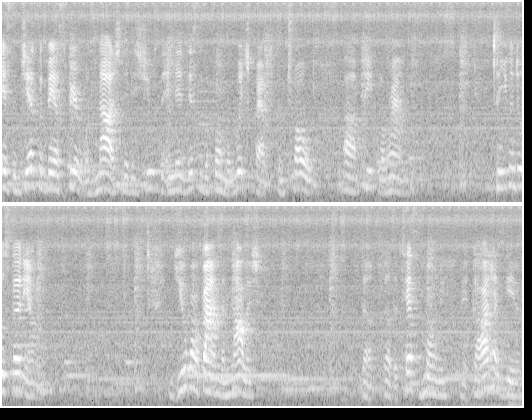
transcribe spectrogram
it's a Jezebel spirit with knowledge that is used, and this is a form of witchcraft to control uh, people around you. And you can do a study on it. You won't find the knowledge, the, the, the testimony that God has given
